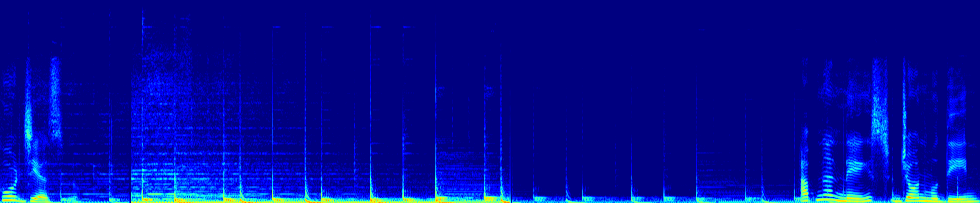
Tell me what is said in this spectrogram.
গর্জিয়াস লুক আপনার নেক্সট জন্মদিন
